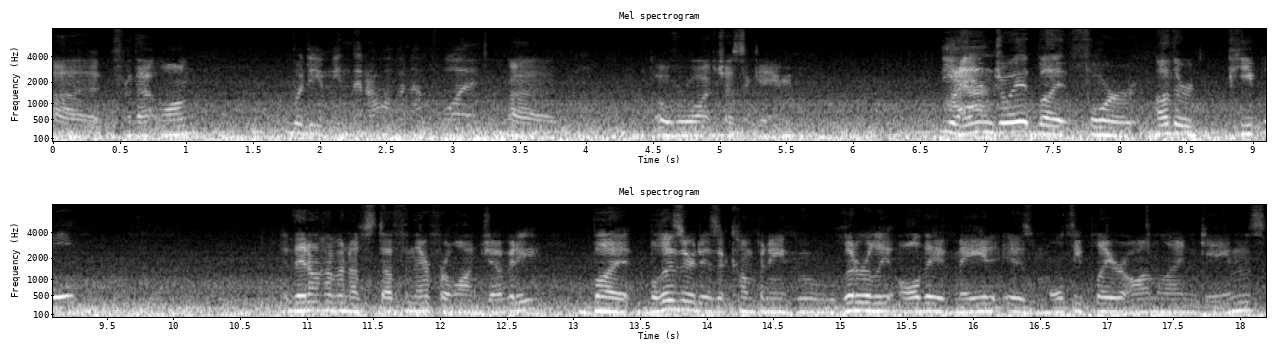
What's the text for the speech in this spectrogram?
uh, for that long. What do you mean they don't have enough? What? Uh, Overwatch as a game. Yeah. I enjoy it, but for other people, they don't have enough stuff in there for longevity. But Blizzard is a company who literally all they've made is multiplayer online games.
